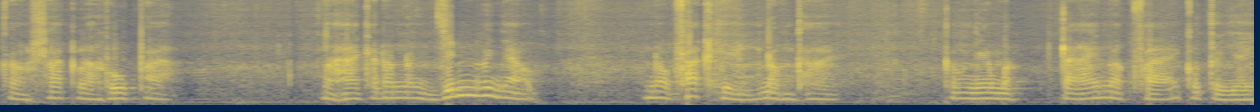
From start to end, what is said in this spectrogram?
còn sắc là rupa. Là hai cái đó nó dính với nhau nó phát hiện đồng thời. Cũng như mặt trái, mặt phải của tờ giấy.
